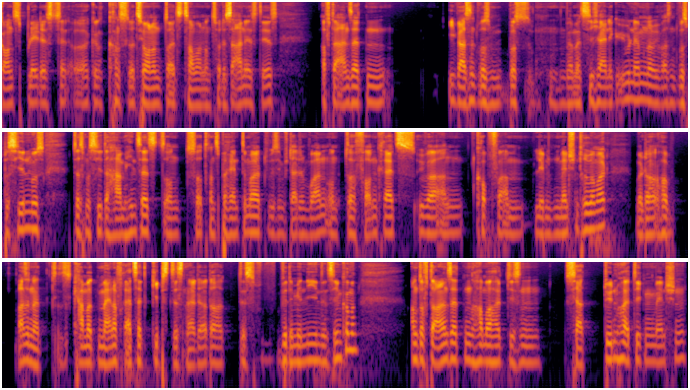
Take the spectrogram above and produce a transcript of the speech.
ganz blöde äh, Konstellationen da jetzt zusammen. Und zwar das eine ist das, auf der einen Seite ich weiß nicht, was, was, werden wir jetzt sicher einige übernehmen, aber ich weiß nicht, was passieren muss, dass man sich daheim hinsetzt und so Transparente malt, wie sie im Stadion waren, und der Fadenkreuz über einen Kopf von einem lebenden Menschen drüber malt, weil da hab, weiß ich nicht, das kann man in meiner Freizeit gibt es das nicht, ja, da, das würde mir nie in den Sinn kommen. Und auf der anderen Seite haben wir halt diesen sehr dünnhäutigen Menschen,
